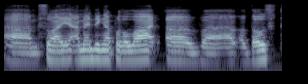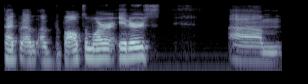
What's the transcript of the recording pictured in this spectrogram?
Um, so I, am ending up with a lot of, uh, of those type of, of the Baltimore hitters um,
